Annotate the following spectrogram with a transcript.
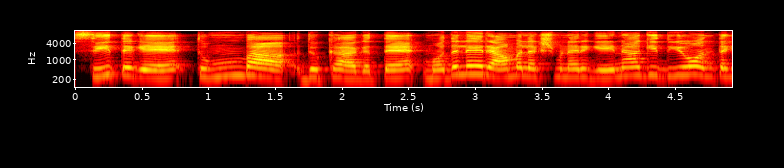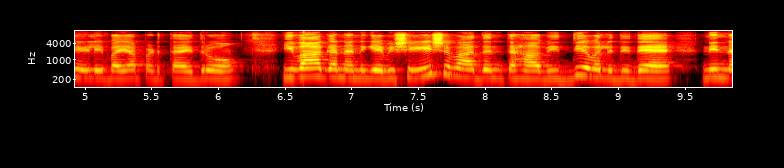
ಸೀತೆಗೆ ತುಂಬ ದುಃಖ ಆಗುತ್ತೆ. ಮೊದಲೇ ರಾಮ ಲಕ್ಷ್ಮಣರಿಗೆ ಏನಾಗಿದೆಯೋ ಅಂತ ಹೇಳಿ ಭಯ ಪಡ್ತಾ ಇದ್ರು. ಇವಾಗ ನನಗೆ ವಿಶೇಷವಾದಂತಹ ವಿದ್ಯೆ ಒಲಿದಿದೆ. ನಿನ್ನ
